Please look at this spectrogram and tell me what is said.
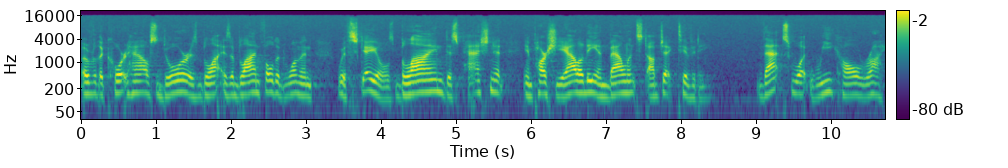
over the courthouse door is, bl- is a blindfolded woman with scales, blind, dispassionate impartiality, and balanced objectivity. That's what we call right.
